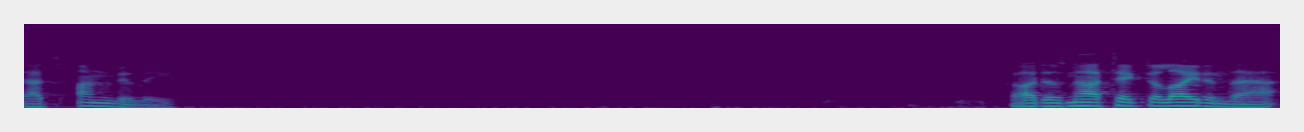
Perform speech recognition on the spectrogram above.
That's unbelief. God does not take delight in that.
